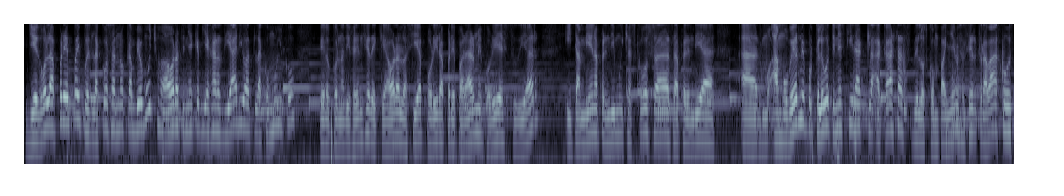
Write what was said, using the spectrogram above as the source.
Llegó la prepa y pues la cosa no cambió mucho, ahora tenía que viajar diario a Tlacomulco, pero con la diferencia de que ahora lo hacía por ir a prepararme, por ir a estudiar, y también aprendí muchas cosas, aprendí a, moverme, porque luego tenías que ir a, a casas de los compañeros a hacer trabajos,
